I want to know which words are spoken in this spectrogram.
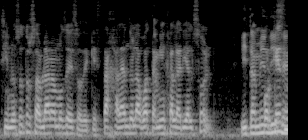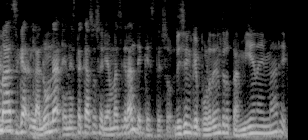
Si nosotros habláramos de eso, de que está jalando el agua, también jalaría el sol. Y también Porque dicen, es más, la luna en este caso sería más grande que este sol. dicen que por dentro también hay mares.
